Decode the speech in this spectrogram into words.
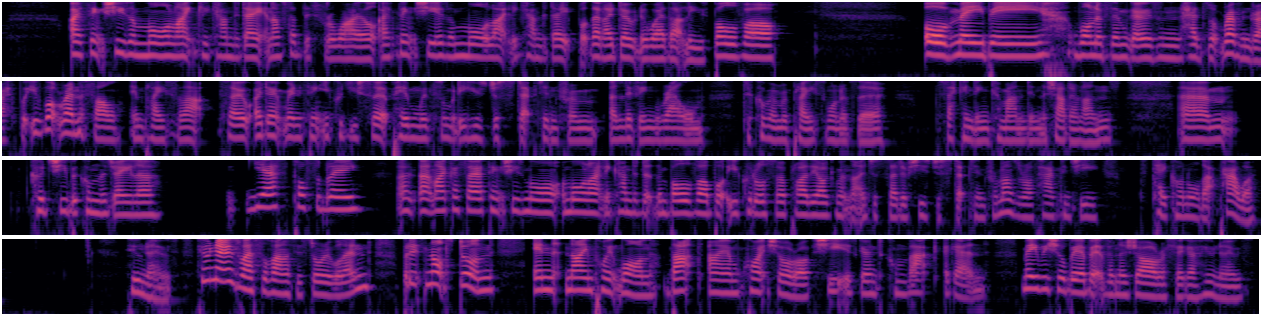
I think she's a more likely candidate, and I've said this for a while. I think she is a more likely candidate, but then I don't know where that leaves Bolvar. Or maybe one of them goes and heads up Revendreth, but you've got Renathal in place for that. So I don't really think you could usurp him with somebody who's just stepped in from a living realm to come and replace one of the second in command in the Shadowlands. Um, could she become the jailer? Yes, possibly. Uh, like I say, I think she's more a more likely candidate than Bolvar, but you could also apply the argument that I just said if she's just stepped in from Azeroth, how can she take on all that power? Who knows? Who knows where Sylvanas' story will end? But it's not done in 9.1. That I am quite sure of. She is going to come back again. Maybe she'll be a bit of an Azshara figure. Who knows?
